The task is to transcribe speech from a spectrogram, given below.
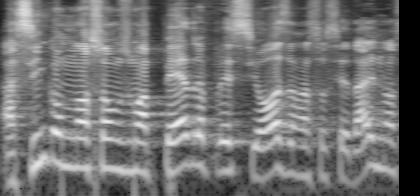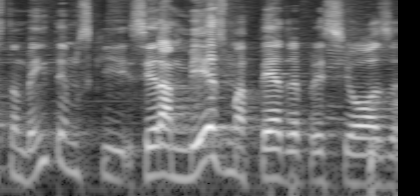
assim como nós somos uma pedra preciosa na sociedade, nós também temos que ser a mesma pedra preciosa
